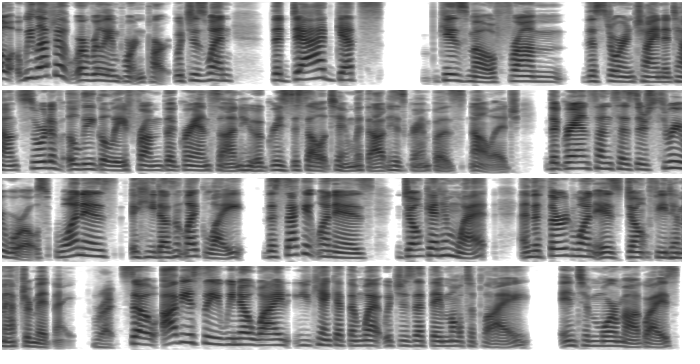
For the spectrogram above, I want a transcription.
Oh, we left out a really important part, which is when the dad gets Gizmo from the store in Chinatown, sort of illegally from the grandson who agrees to sell it to him without his grandpa's knowledge. The grandson says there's three rules. One is he doesn't like light. The second one is don't get him wet. And the third one is don't feed him after midnight. right. So obviously, we know why you can't get them wet, which is that they multiply into more mogwais.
